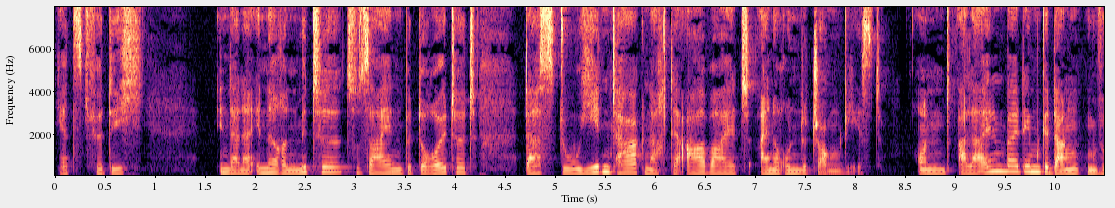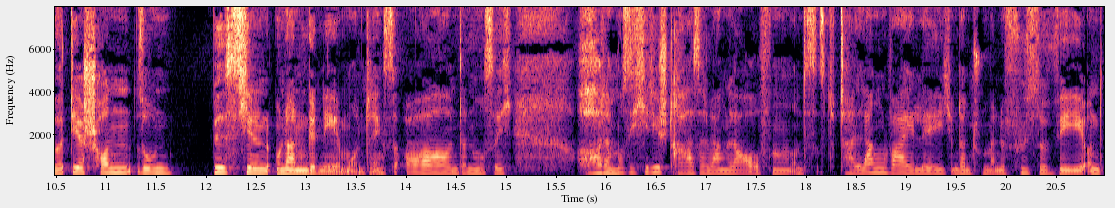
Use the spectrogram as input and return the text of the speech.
jetzt für dich in deiner inneren Mitte zu sein bedeutet, dass du jeden Tag nach der Arbeit eine Runde joggen gehst. Und allein bei dem Gedanken wird dir schon so ein bisschen unangenehm und denkst, oh, und dann muss ich, oh, dann muss ich hier die Straße lang laufen und es ist total langweilig und dann tun meine Füße weh und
